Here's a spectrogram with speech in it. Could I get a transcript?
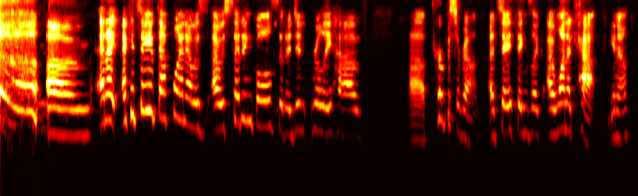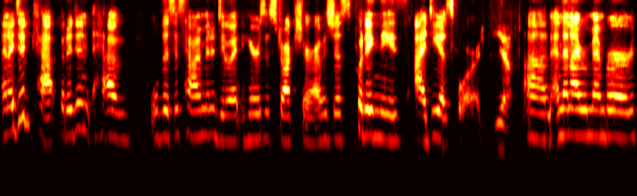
um, and I, I could say at that point I was I was setting goals that I didn't really have uh, purpose around. I'd say things like I want a cap, you know, and I did cap, but I didn't have well this is how I'm going to do it. And here's a structure. I was just putting these ideas forward. Yeah, Um, and then I remember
